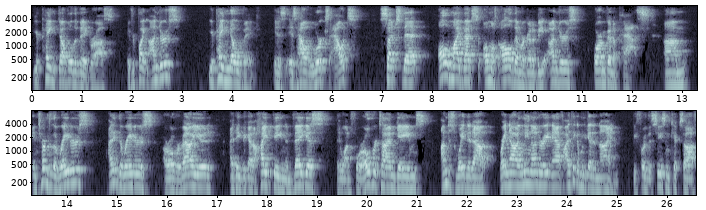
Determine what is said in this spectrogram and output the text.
you're paying double the vig, Ross. If you're playing unders, you're paying no vig. Is is how it works out, such that all of my bets, almost all of them, are going to be unders or I'm going to pass. Um, in terms of the Raiders, I think the Raiders are overvalued. I think they got a hype being in Vegas. They won four overtime games. I'm just waiting it out. Right now, I lean under eight and a half. I think I'm going to get a nine before the season kicks off.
